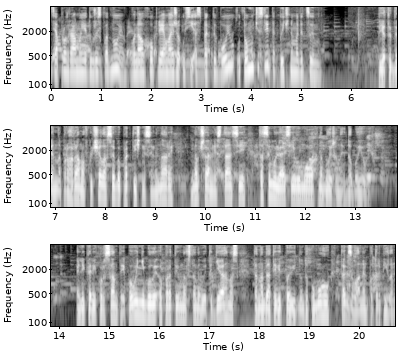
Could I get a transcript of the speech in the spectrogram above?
Ця програма є дуже складною. Вона охоплює майже усі аспекти бою, у тому числі тактичну медицину. П'ятиденна програма включала в себе практичні семінари, навчальні станції та симуляції в умовах наближених до бойових. Лікарі-курсанти повинні були оперативно встановити діагноз та надати відповідну допомогу так званим потерпілим.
